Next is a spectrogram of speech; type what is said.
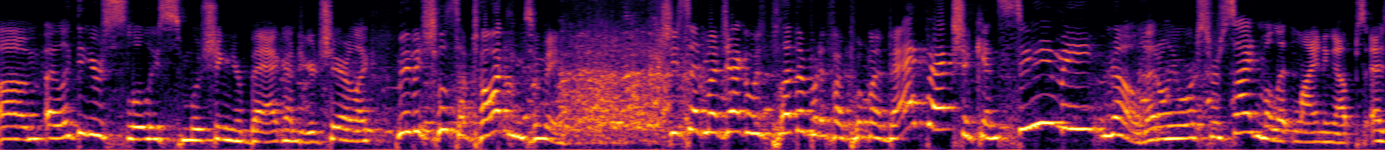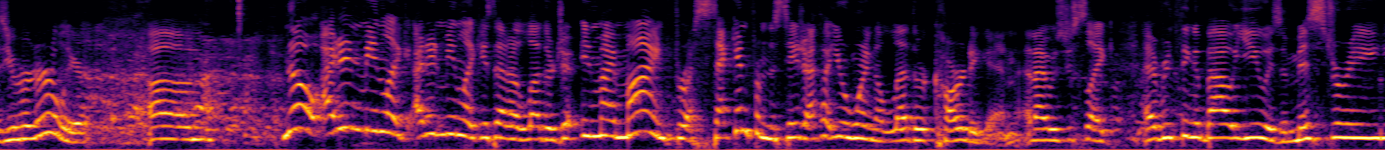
Um, I like that you're slowly smushing your bag under your chair, like maybe she'll stop talking to me. She said my jacket was pleather, but if I put my bag back, she can see me. No, that only works for side mullet lining ups, as you heard earlier. Um, no, I didn't mean like I didn't mean like is that a leather jacket? In my mind, for a second from the stage, I thought you were wearing a leather cardigan, and I was just like, everything about you is a mystery.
